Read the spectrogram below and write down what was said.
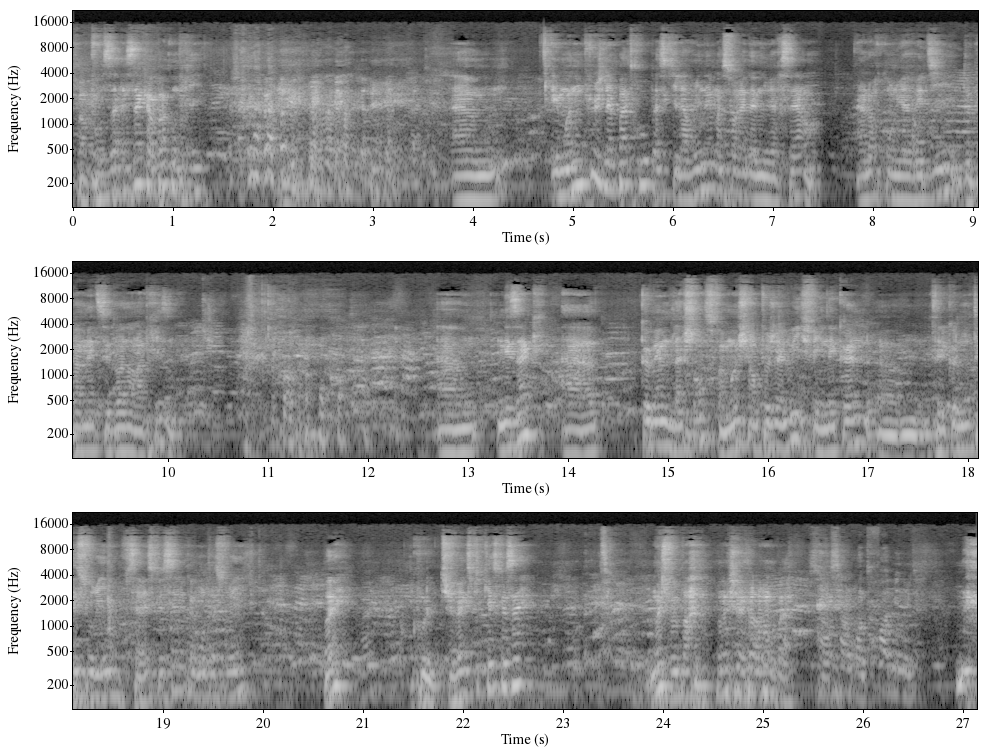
Enfin, pour Zach, Zach a pas compris. Euh, et moi non plus, je l'aime pas trop parce qu'il a ruiné ma soirée d'anniversaire alors qu'on lui avait dit de pas mettre ses doigts dans la prise. Euh, mais Zach a quand même de la chance. Enfin, moi, je suis un peu jaloux. Il fait une école, euh, c'est l'école Montessori. Vous savez ce que c'est l'école Montessori? Ouais? Cool. Tu veux expliquer ce que c'est? Moi, je veux pas. Moi, je veux vraiment pas. C'est ensemble en 3 minutes.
